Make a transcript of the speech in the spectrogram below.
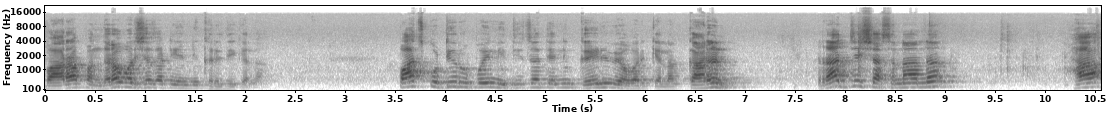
बारा पंधरा वर्षासाठी यांनी खरेदी केला. पाच कोटी रुपये निधीचा त्यांनी गैरव्यवहार केला. कारण राज्य शासनानं हा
